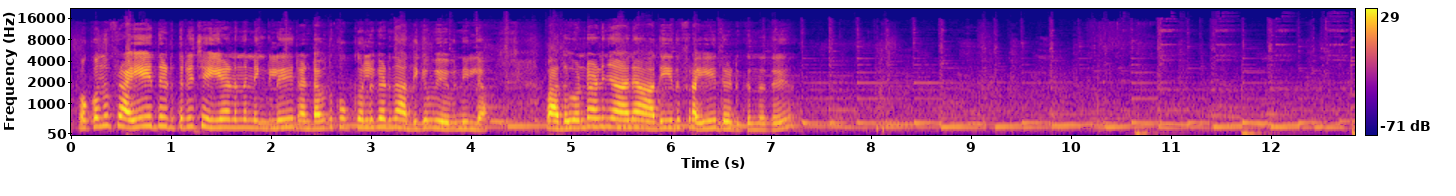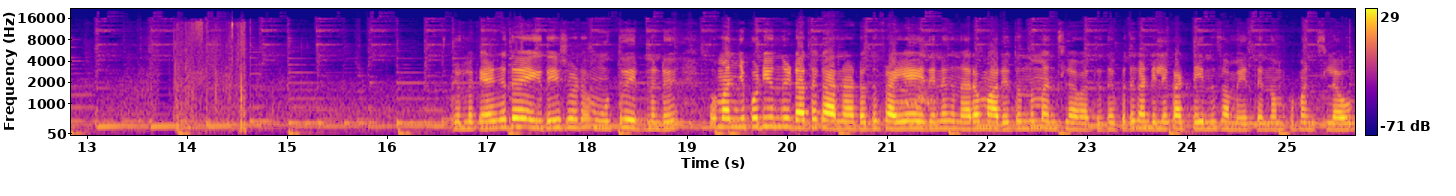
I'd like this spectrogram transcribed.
അപ്പോൾ ഒക്കെ ഒന്ന് ഫ്രൈ ചെയ്തെടുത്തിട്ട് ചെയ്യുകയാണെന്നുണ്ടെങ്കിൽ രണ്ടാമത് കുക്കറിൽ കിടന്ന് അധികം വേവുന്നില്ല. അപ്പോൾ അതുകൊണ്ടാണ് ഞാൻ ആദ്യം ഇത് ഫ്രൈ ചെയ്തെടുക്കുന്നത്. ഉരുളക്കിഴങ്ങ് കിഴങ്ങത് ഏകദേശം ഇവിടെ മൂത്ത് വരുന്നുണ്ട്. ഇപ്പോൾ മഞ്ഞപ്പൊടി ഒന്നും ഇടാത്ത കാരണം കേട്ടോ ഇത് ഫ്രൈ ആയതിന് നിറം മാറിയതൊന്നും മനസ്സിലാവാത്തത്. ഇപ്പോൾ ഇത് കണ്ടില്ലേ കട്ട് ചെയ്യുന്ന സമയത്ത് നമുക്ക് മനസ്സിലാവും.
